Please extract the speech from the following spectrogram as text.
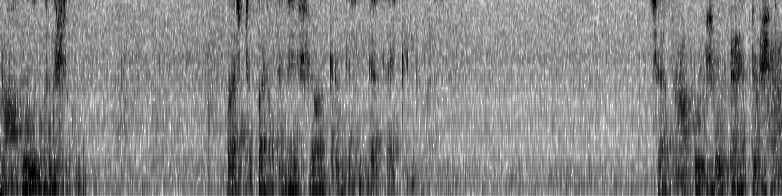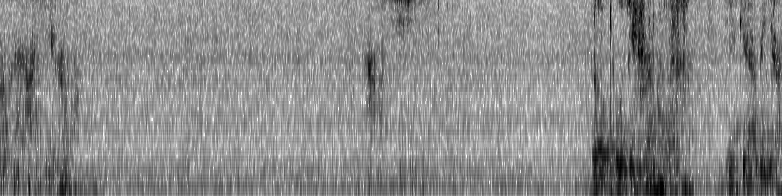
Rahul Tushar first person is shorter than the second person अच्छा राहुल छोटा है तो तुषार है आइए ना The position of ये क्या भैया?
